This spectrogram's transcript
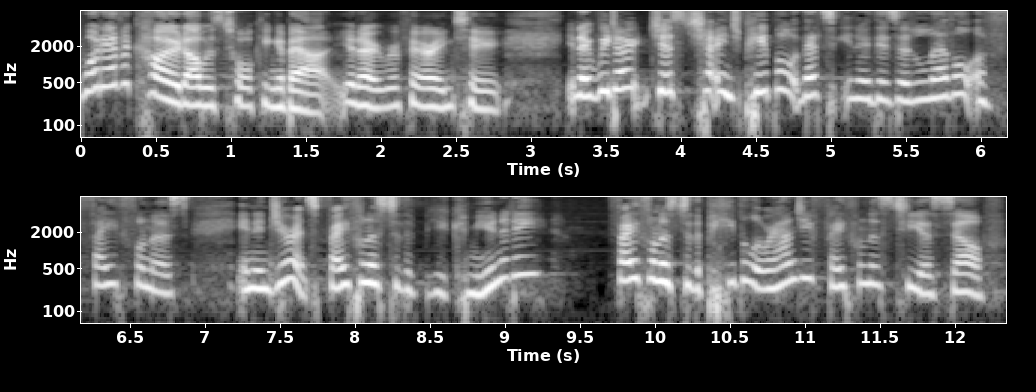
whatever code I was talking about, you know, referring to. You know, we don't just change people. That's, you know, there's a level of faithfulness in endurance faithfulness to the, your community, faithfulness to the people around you, faithfulness to yourself.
